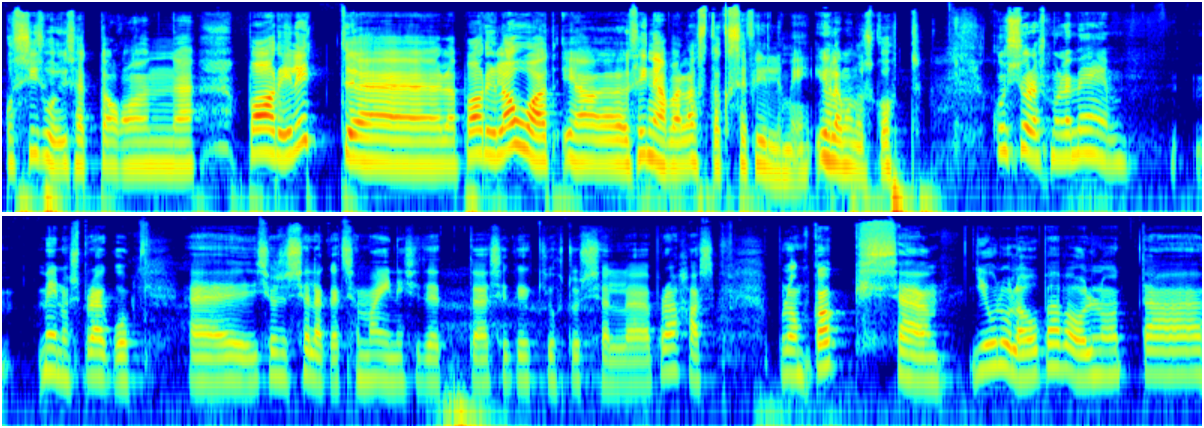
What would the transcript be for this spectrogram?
kus sisuliselt on baarilett, baarilauad ja seina peal lastakse filmi, jõle mõnus koht. kusjuures mulle meen-, meenus praegu äh, seoses sellega, et sa mainisid, et äh, see kõik juhtus seal Prahas. mul on kaks äh, jõululaupäeva olnud äh,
